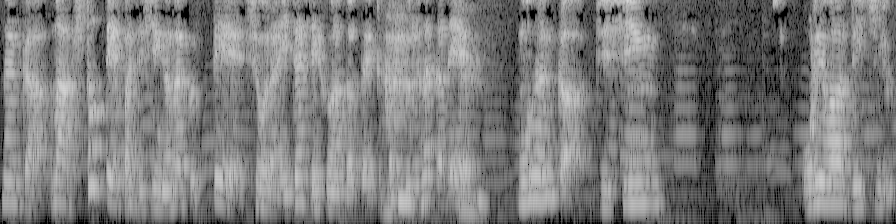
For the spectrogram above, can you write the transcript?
なんかまあ人ってやっぱ自信がなくって将来に対して不安だったりとかする中で、うん。もうなんか自信俺はできる、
